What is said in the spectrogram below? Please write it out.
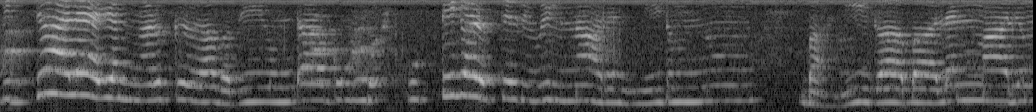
വിദ്യാലയങ്ങൾക്ക് അവധിയുണ്ടാകുമ്പോൾ തെരുവിൽ നിറഞ്ഞിടുന്നു ബാലിക ബാലന്മാരും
